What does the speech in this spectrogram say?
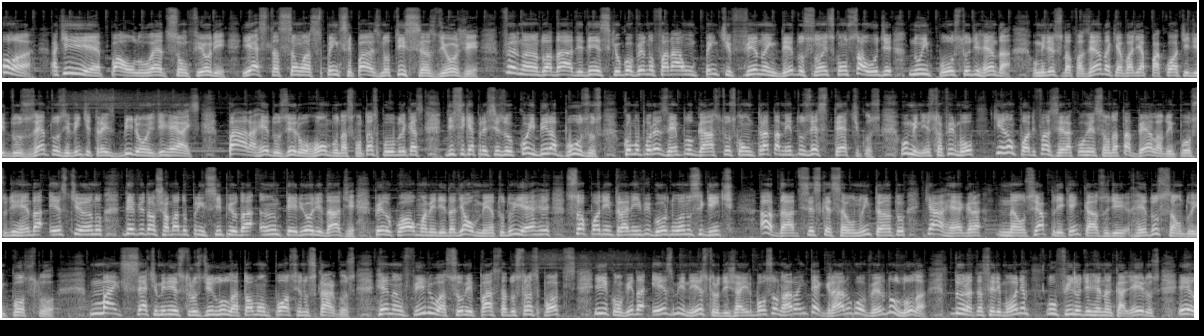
Olá, aqui é Paulo Edson Fiore e estas são as principais notícias de hoje. Fernando Haddad diz que o governo fará um pente fino em deduções com saúde no imposto de renda. O ministro da Fazenda, que avalia pacote de 223 bilhões de reais para reduzir o rombo nas contas públicas, disse que é preciso coibir abusos, como, por exemplo, gastos com tratamentos estéticos. O ministro afirmou que não pode fazer a correção da tabela do imposto de renda este ano, devido ao chamado princípio da anterioridade, pelo qual uma medida de aumento do IR só pode entrar em vigor no ano seguinte. Haddad se esqueceu, no entanto, que a regra não se aplica em caso de redução do imposto. Mais sete ministros de Lula tomam posse nos cargos. Renan Filho assume pasta dos transportes e convida ex-ministro de Jair Bolsonaro a integrar o governo Lula. Durante a cerimônia, o filho de Renan Calheiros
